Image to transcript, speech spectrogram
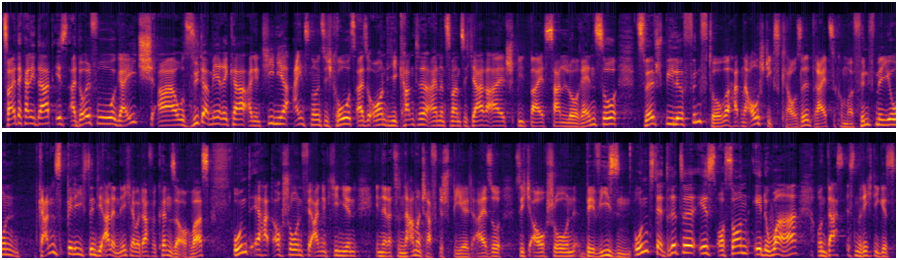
Zweiter Kandidat ist Adolfo Gaich aus Südamerika, Argentinier, 1,90 groß, also ordentliche Kante, 21 Jahre alt, spielt bei San Lorenzo. Zwölf Spiele, fünf Tore, hat eine Ausstiegsklausel, 13,5 Millionen. Ganz billig sind die alle nicht, aber dafür können sie auch was. Und er hat auch schon für Argentinien in der Nationalmannschaft gespielt, also sich auch schon bewiesen. Und der dritte ist Osson Edouard und das ist ein richtiges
